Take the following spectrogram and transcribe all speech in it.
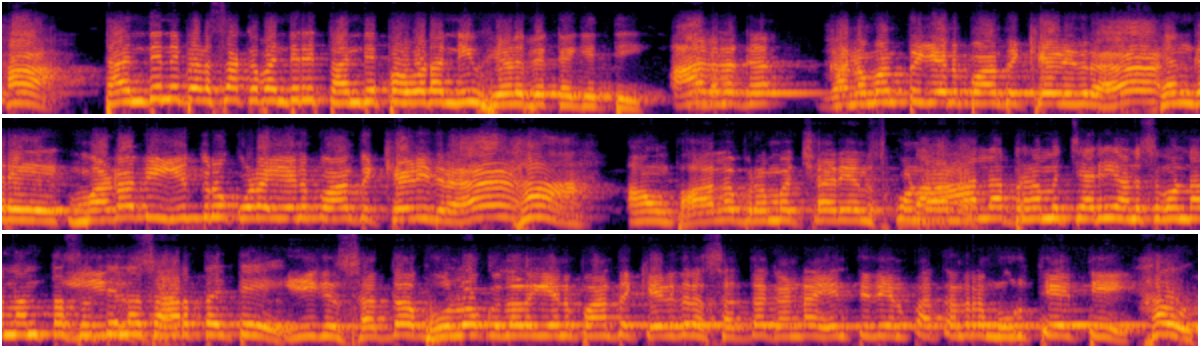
ಹಾ. ತಂದಿನ ಬೆಳ್ಸಾಕ ಬಂದಿರಿ ತಂದೆ ಪವಾಡ ನೀವ್ ಹೇಳ್ಬೇಕಾಗೈತಿ. ಆದ್ರ ಗ- ಹನುಮಂತಗೆ ಏನಪ್ಪಾ ಅಂತ ಕೇಳಿದ್ರ ಹೆಂಗ್ರಿ? ಮಡದಿ ಇದ್ರು ಕೂಡ ಏನಪ್ಪಾ ಅಂತ ಕೇಳಿದ್ರ ಹಾ. ಅವ್ ಬಾಲ ಬ್ರಹ್ಮಚಾರಿ ಅನ್ಸ್ಕೊಂಡ ಬಾಲ ಬ್ರಹ್ಮಚಾರಿ ಅನ್ಸ್ಕೊಂಡನಂತ ಸುದ್ದಿನ ಸಾರ್ತೈತಿ ಈಗ ಸದ್ದ ಭೂಲೋಕದೊಳಗೆ ಏನಪ್ಪಾ ಅಂತ ಕೇಳಿದ್ರ ಸದ್ದ ಗಂಡ ಎಂತಿದೆ ಏನಪ್ಪಾ ಅಂತಂದ್ರ ಮೂರ್ತಿ ಐತಿ. ಹೌದ್.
